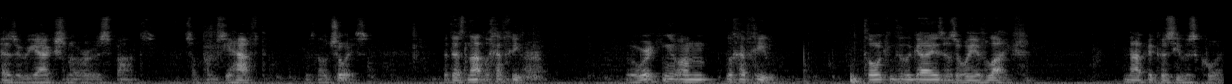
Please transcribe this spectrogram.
as a reaction or a response. Sometimes you have to. There's no choice. But that's not l'chadchila. We're working on l'chadchila. Talking to the guys as a way of life. Not because he was caught.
